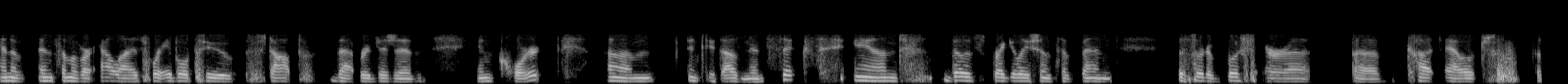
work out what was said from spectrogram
and, uh, and some of our allies were able to stop that revision in court um, in 2006. And those regulations have been the sort of Bush era uh, cut out the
